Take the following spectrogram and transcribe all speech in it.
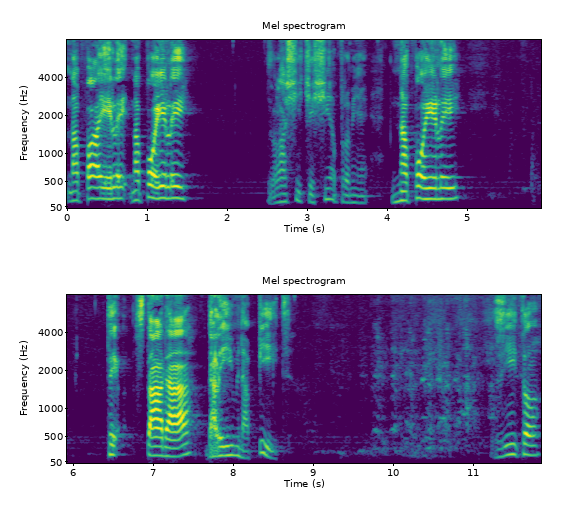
napájili, napojili, zvláštní čeština pro mě, napojili ty stáda, dali jim napít. Zní to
